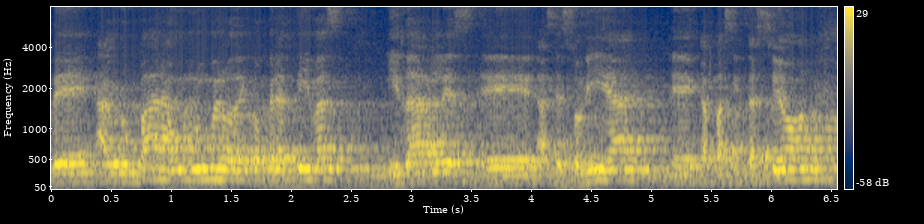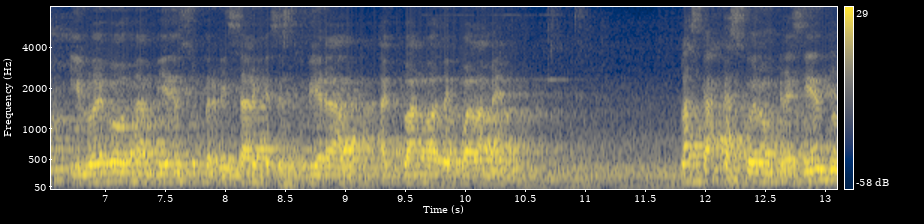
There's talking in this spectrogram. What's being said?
de agrupar a un número de cooperativas y darles eh, asesoría, eh, capacitación y luego también supervisar que se estuviera actuando adecuadamente. Las cajas fueron creciendo,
